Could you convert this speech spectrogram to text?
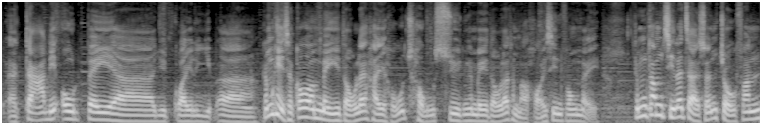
誒加啲 Old Bay 啊、月桂葉啊。咁其實嗰個味道咧係好重蒜嘅味道啦，同埋海鮮風味。咁今次咧就係想做翻呢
